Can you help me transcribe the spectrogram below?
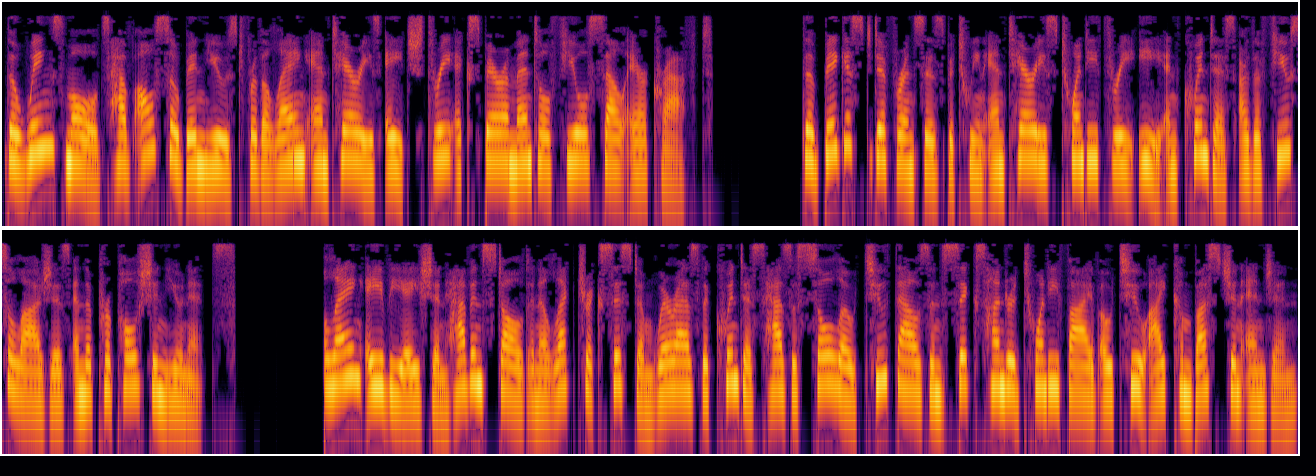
The wings molds have also been used for the Lange Antares H-3 experimental fuel cell aircraft. The biggest differences between Antares 23E and Quintus are the fuselages and the propulsion units. Lange Aviation have installed an electric system whereas the Quintus has a Solo 2625 O2i combustion engine.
